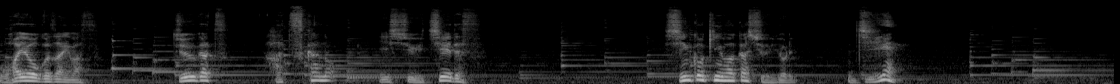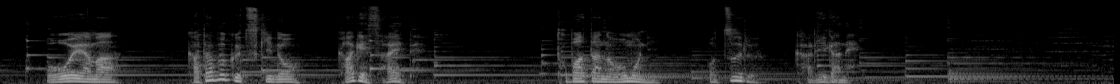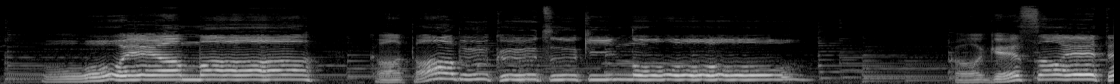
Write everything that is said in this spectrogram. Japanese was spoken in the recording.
おはようございます。10月20日の一首一会です。新古今和歌集より慈円大山傾く月の影さえて。戸端の主に映る仮金。大く月の影さえて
